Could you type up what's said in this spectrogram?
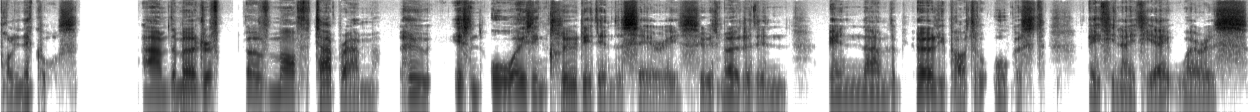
Polly Nichols. Um, the murder of, of Martha Tabram, who isn't always included in the series, who was murdered in in um, the early part of August 1888, whereas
